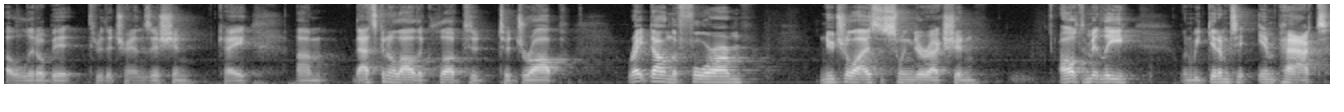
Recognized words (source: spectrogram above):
a little bit through the transition. Okay, um, that's going to allow the club to to drop right down the forearm, neutralize the swing direction. Ultimately, when we get him to impact,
